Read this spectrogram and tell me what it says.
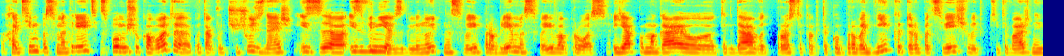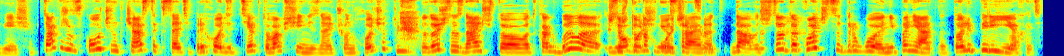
хотим посмотреть с помощью кого-то, вот так вот чуть-чуть, знаешь, из, извне взглянуть на свои проблемы, свои вопросы. Я помогаю помогаю тогда вот просто как такой проводник, который подсвечивает какие-то важные вещи. Также в коучинг часто, кстати, приходят те, кто вообще не знает, что он хочет, но точно знает, что вот как было, что его больше не устраивает. Да, вот что-то хочется другое, непонятно. То ли переехать,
